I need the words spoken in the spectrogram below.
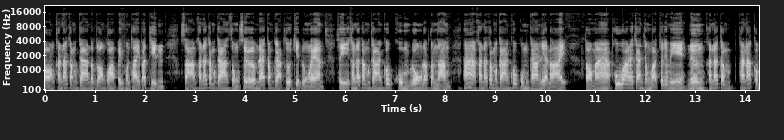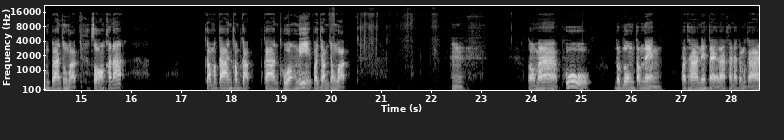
2. คณะกรรมการรับรองความเป็นคนไทยพัฒถิ่น 3. คณะกรรมการส่งเสริมและกำกับธุรกิจโรงแรม 4. คณะกรรมการควบคุมโรงรับจำนำ 5. คณะกรรมการควบคุมการเรียรายต่อมาผู้ว่าราชการจังหวัดก็จะมี 1. คณะกรรมคณะกรรมการจังหวัด 2. คณะกรรมการกำกับการทวงหนี้ประจำจังหวัดต่อมาผู้ดำรงตำแหน่ง ประธานในแต่ละคณะกรรมการ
